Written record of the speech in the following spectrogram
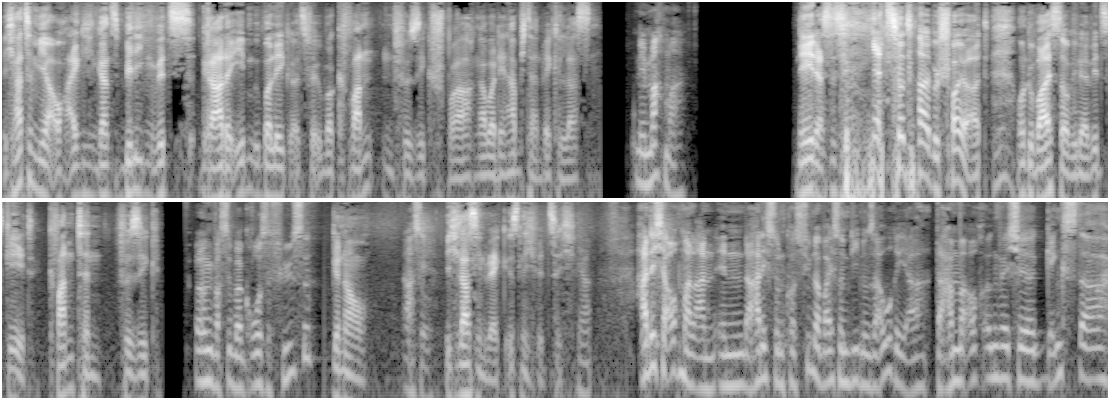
Ich hatte mir auch eigentlich einen ganz billigen Witz gerade eben überlegt, als wir über Quantenphysik sprachen, aber den habe ich dann weggelassen. Nee, mach mal. Nee, das ist jetzt total bescheuert. Und du weißt doch, wie der Witz geht. Quantenphysik. Irgendwas über große Füße? Genau. Ach so. Ich lass ihn weg, ist nicht witzig. Ja. Hatte ich ja auch mal an. In, da hatte ich so ein Kostüm, da war ich so ein Dinosaurier. Da haben wir auch irgendwelche Gangster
